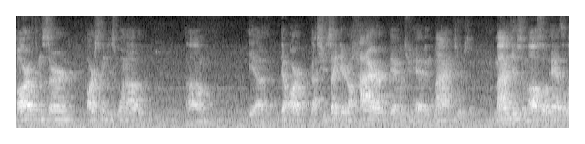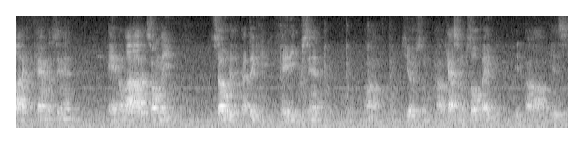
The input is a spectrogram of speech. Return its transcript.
are of concern, arsenic is one of them. Um, yeah, there are, I should say, they're higher than what you have in mine gypsum. Mine gypsum also has a lot of contaminants in it, and a lot of it's only sold at, I think, eighty percent um, gypsum, uh, calcium sulfate it, um, is,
